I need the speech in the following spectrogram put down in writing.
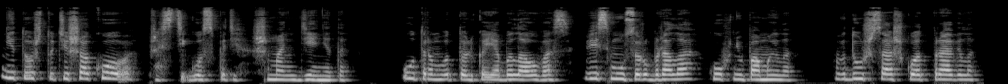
Не то что Тишакова, прости господи, шмань день это. Утром вот только я была у вас, весь мусор убрала, кухню помыла, в душ Сашку отправила.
